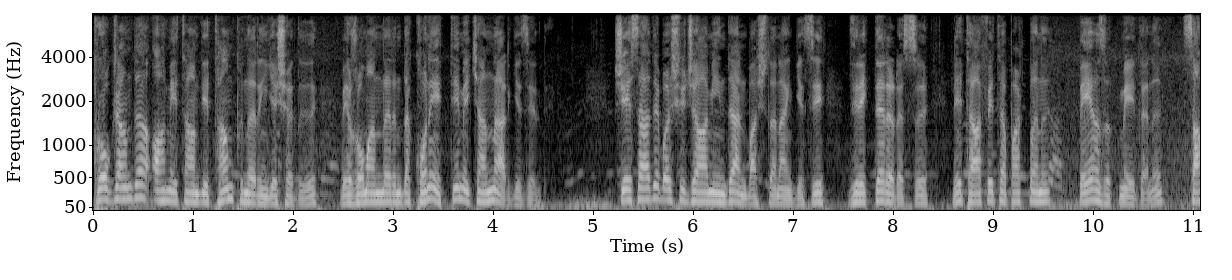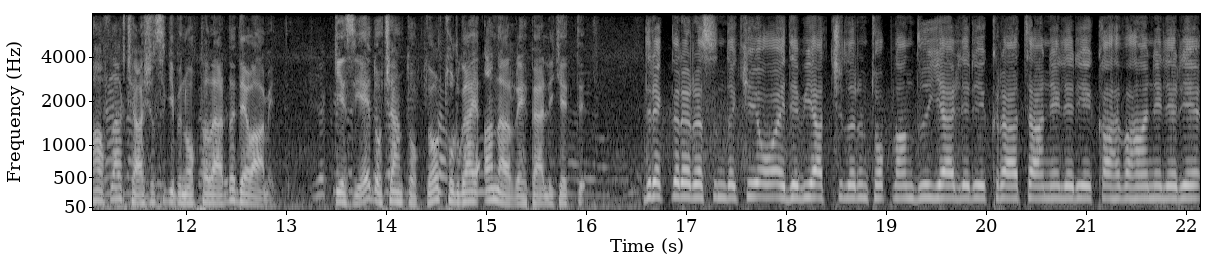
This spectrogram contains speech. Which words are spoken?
Programda Ahmet Hamdi Tanpınar'ın yaşadığı ve romanlarında konu ettiği mekanlar gezildi. Şehzadebaşı Camii'nden başlanan gezi, direkler arası, Letafet Apartmanı, Beyazıt Meydanı, Sahaflar Çarşısı gibi noktalarda devam etti. Geziye doçent doktor Turgay Anar rehberlik etti. Direkler arasındaki o edebiyatçıların toplandığı yerleri, kıraathaneleri, kahvehaneleri,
